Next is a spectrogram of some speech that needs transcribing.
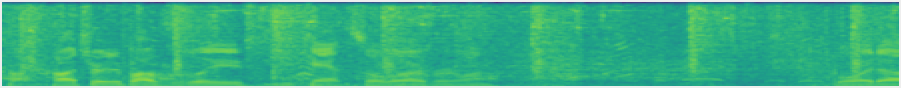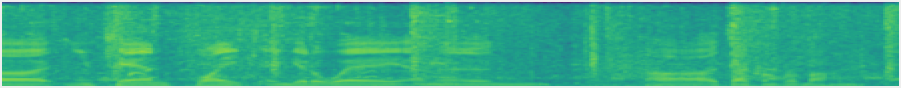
Con- contrary to popular belief, you can't solo everyone. But uh, you can flank and get away and then uh, attack them from behind.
